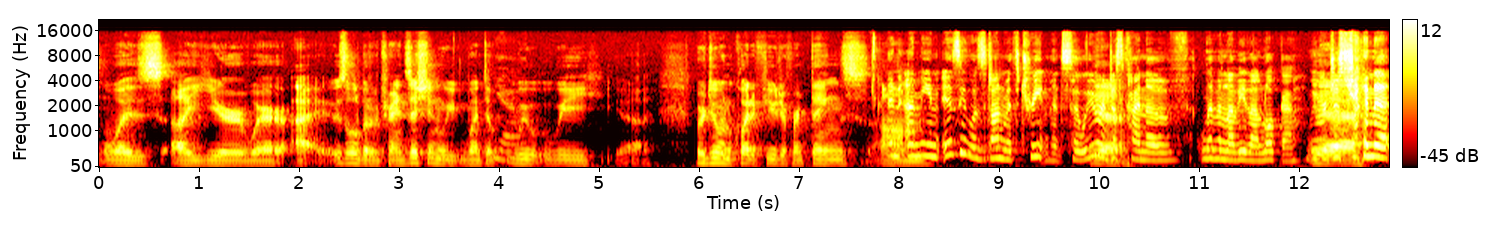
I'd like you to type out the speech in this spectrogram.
was a year where I, it was a little bit of a transition. We went to, Yeah. we, we, uh, we were doing quite a few different things. And I um, mean, Izzy was done with treatment, so we were just kind of living la vida loca. We were just trying to.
